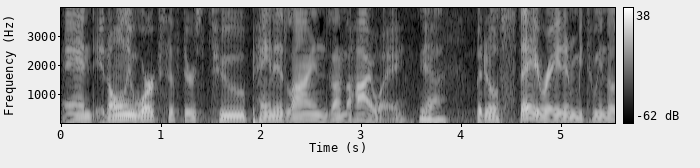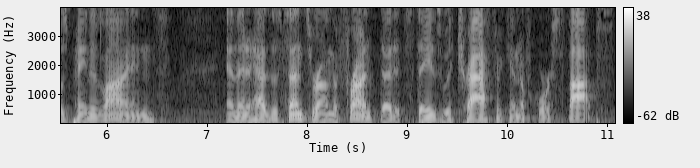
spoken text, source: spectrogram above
And it only works if there's two painted lines on the highway, Yeah, but it'll stay right in between those painted lines. And then it has a sensor on the front that it stays with traffic and, of course, stops.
